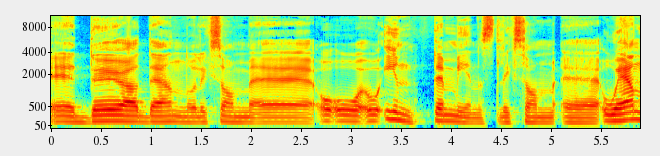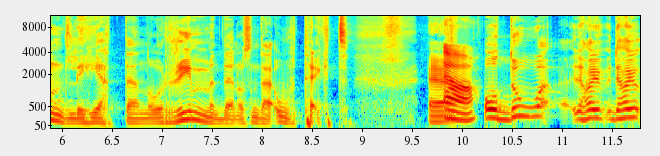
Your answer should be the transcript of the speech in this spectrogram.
eh, döden och, liksom, eh, och, och, och inte minst liksom, eh, oändligheten och rymden och sånt där otäckt. Eh, Ja. Och då, det har, ju, det har ju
